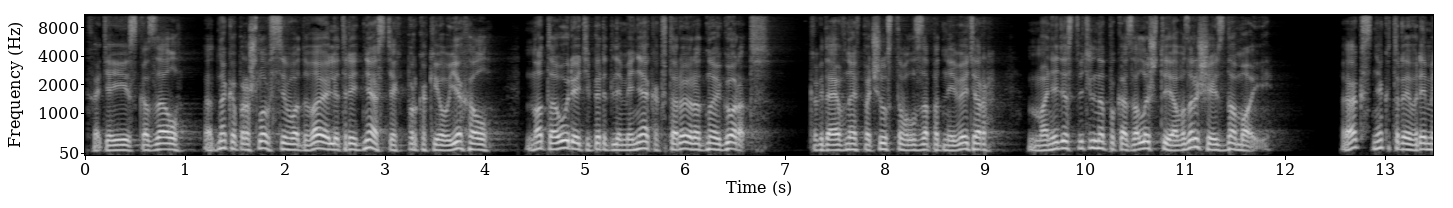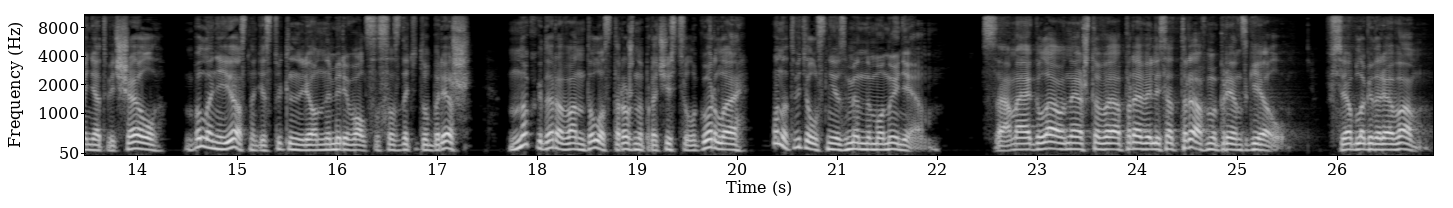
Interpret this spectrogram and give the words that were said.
Хотя я и сказал, однако прошло всего два или три дня с тех пор, как я уехал, но Таурия теперь для меня как второй родной город. Когда я вновь почувствовал западный ветер, мне действительно показалось, что я возвращаюсь домой. Акс некоторое время не отвечал, было неясно, действительно ли он намеревался создать эту брешь, но когда Раван Дол осторожно прочистил горло, он ответил с неизменным унынием. «Самое главное, что вы оправились от травмы, принц Гел. Всё благодаря вам.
